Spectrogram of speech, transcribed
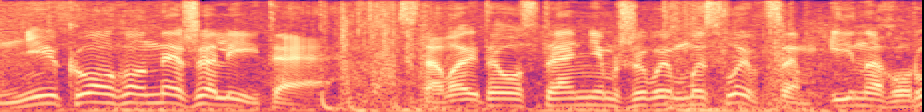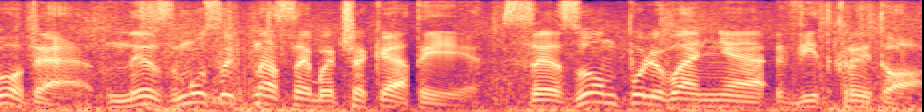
Нікого не жалійте. Ставайте останнім живим мисливцем, і нагорода не змусить на себе чекати. Сезон полювання відкрито.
